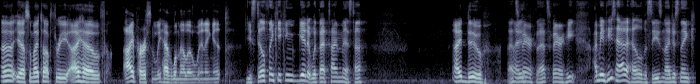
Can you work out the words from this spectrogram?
Uh, yeah. So my top three, I have, I personally have Lamelo winning it. You still think he can get it with that time missed, huh? I do. That's I- fair. That's fair. He, I mean, he's had a hell of a season. I just think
